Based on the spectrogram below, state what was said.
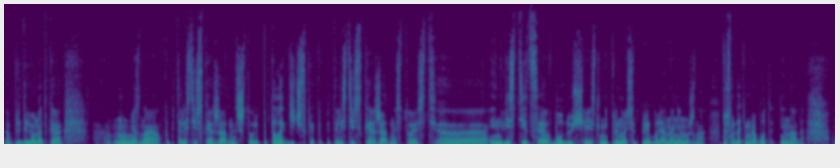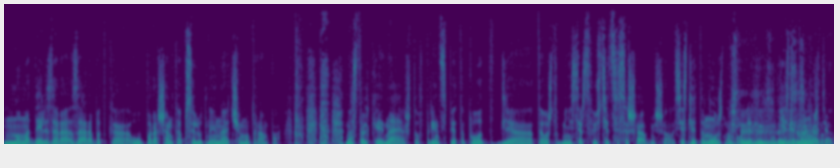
Определенно такая, ну не знаю, капиталистическая жадность, что ли, патологическая капиталистическая жадность, то есть э, инвестиция в будущее, если не приносит прибыли, она не нужна. То есть над этим работать не надо. Но модель заработка у Порошенко абсолютно иная, чем у Трампа настолько иная, что, в принципе, это повод для того, чтобы Министерство юстиции США вмешалось, если это нужно если, будет. Да, если, если захотят. Нужно,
